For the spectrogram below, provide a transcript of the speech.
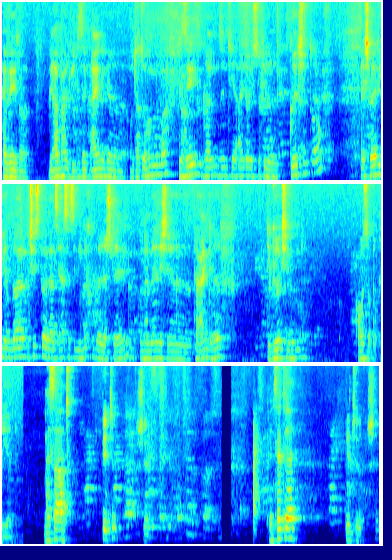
Herr Weber, wir haben halt, wie gesagt, einige Untersuchungen gemacht. Wie Sie sehen können, sind hier eindeutig so viele Gürkchen drauf. Ich werde Ihren Burger- Cheeseburger als erstes in die Mikrowelle stellen und dann werde ich äh, per Eingriff die Gürkchen ausoperieren. Messer, Bitte, Chef. Pinzette, Bitte, Chef.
